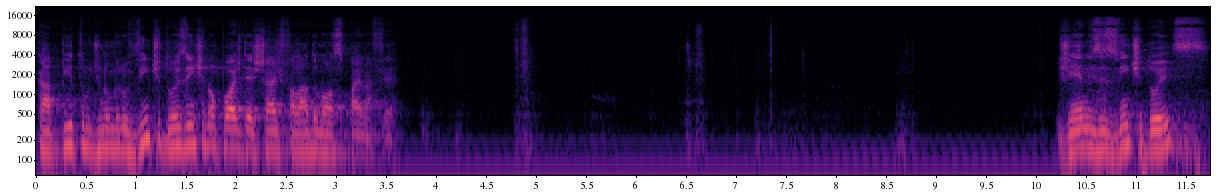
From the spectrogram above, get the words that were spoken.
capítulo de número 22, a gente não pode deixar de falar do nosso Pai na fé. Gênesis 22,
